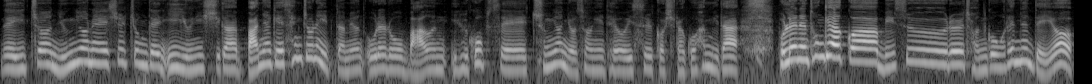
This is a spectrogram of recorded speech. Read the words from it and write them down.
네, 2006년에 실종된 이윤희 씨가 만약에 생존해 있다면 올해로 47세의 중년 여성이 되어 있을 것이라고 합니다. 본래는 통계학과 미술을 전공을 했는데요.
